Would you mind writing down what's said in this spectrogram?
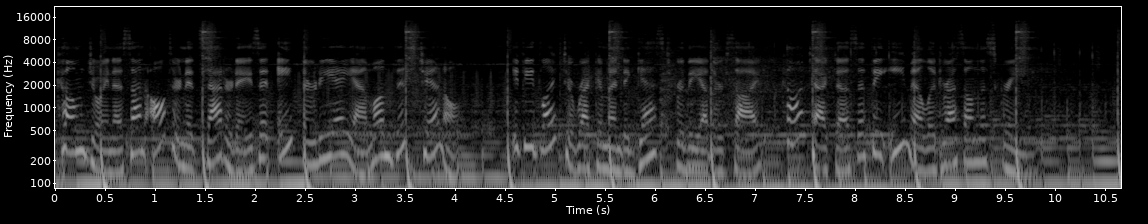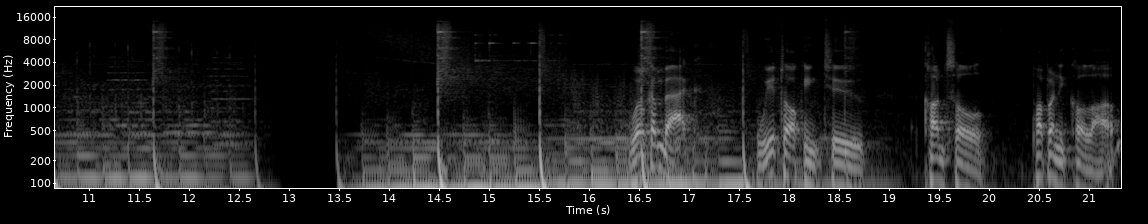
Come join us on alternate Saturdays at 8:30 a.m. on this channel. If you'd like to recommend a guest for the other side, contact us at the email address on the screen. Welcome back. We're talking to Consul Papanikolaou,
